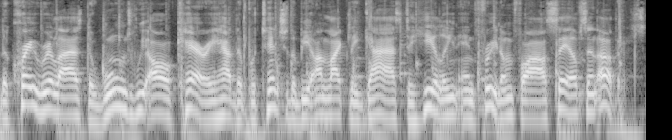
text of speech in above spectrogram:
Lecrae realized the wounds we all carry have the potential to be unlikely guides to healing and freedom for ourselves and others.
